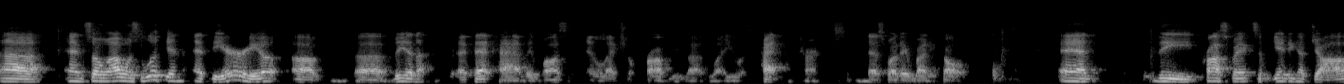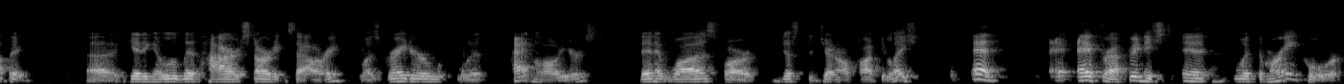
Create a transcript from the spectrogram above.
Uh, and so I was looking at the area of uh, being a, at that time, it wasn't intellectual property, by the way, it was patent attorneys. That's what everybody called. And the prospects of getting a job and uh, getting a little bit higher starting salary was greater with patent lawyers than it was for just the general population. And after I finished it with the Marine Corps,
